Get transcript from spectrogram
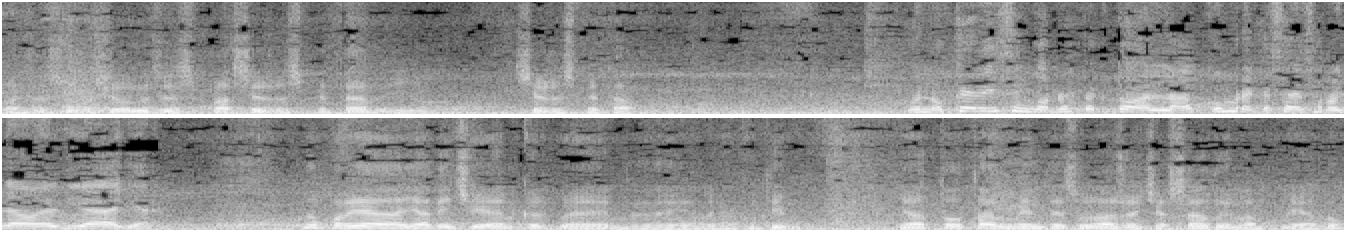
Las resoluciones es para ser respetar y ser respetado. Bueno, ¿qué dicen con respecto a la cumbre que se ha desarrollado el día de ayer? No, pero ya, ya ha dicho ya el, el, el Ejecutivo ya totalmente eso ha rechazado el ampliado.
